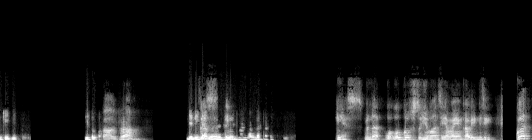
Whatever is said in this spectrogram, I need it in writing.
Kayak gitu. Gitu, Pak. Oh, Jadi Terus, jangan hanya memandang dari Yes, benar. Gue gue setuju banget sih sama yang kali ini sih. Gue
